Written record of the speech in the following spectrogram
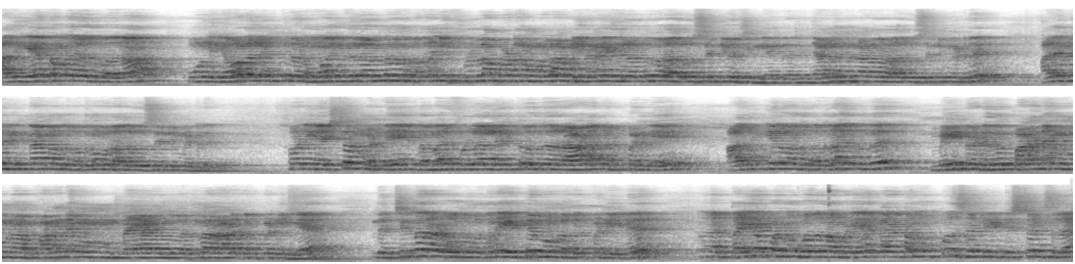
அதுக்கு ஏற்ற பார்த்தீங்கன்னா உங்களுக்கு எவ்வளோ லென்த் வேணுமோ இதுல இருந்து வந்து பார்த்தீங்கன்னா நீங்க ஃபுல்லா போட்டாலும் போடலாம் அப்படின்னா இதுல இருந்து ஒரு அறுபது சென்டி வச்சுக்கோங்க. இந்த ஜன்னலுக்குனால ஒரு அறுபது சென்டிமீட்டர் அதே மாதிரி இந்தாண்ட வந்து பார்த்தீங்கன்னா ஒரு அறுபது சென்டிமீட்டர் ஸோ நீங்கள் எக்ஸ்டெண்ட் பண்ணி இந்த மாதிரி ஃபுல்லாக லென்த் வந்து ராடா கட் பண்ணி அது கீழே வந்து பார்த்தீங்கன்னா இது வந்து மெயின் ரோடு வந்து பன்னெண்டு எம்எம் பன்னெண்டு எம்எம் வந்து பார்த்தீங்கன்னா ராடை கட் பண்ணீங்க. இந்த சின்ன ராடு வந்து பார்த்தீங்கன்னா எட்டு எம்எம்ல கட் பண்ணிட்டு டைப் பண்ணும்போது நம்ம கரெக்டாக முப்பது சென்டி டிஸ்டன்ஸில்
